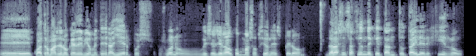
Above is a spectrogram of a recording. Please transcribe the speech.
eh, cuatro más de lo que debió meter ayer, pues, pues bueno, hubiese llegado con más opciones, pero da la sensación de que tanto Tyler Hero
